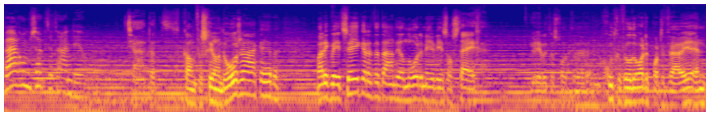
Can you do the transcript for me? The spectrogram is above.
Waarom zakt het aandeel? Tja, dat kan verschillende oorzaken hebben. Maar ik weet zeker dat het aandeel Noordermeer weer zal stijgen. Jullie hebben tenslotte een goed gevulde orderportefeuille. En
